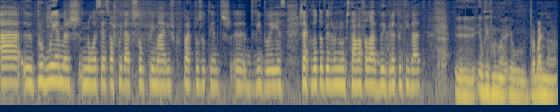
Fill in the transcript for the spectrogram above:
Há eh, problemas no acesso aos cuidados de saúde primários por parte dos utentes eh, devido a esse, já que o Dr. Pedro Nunes estava a falar de gratuitidade? Eh, eu vivo numa, eu trabalho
